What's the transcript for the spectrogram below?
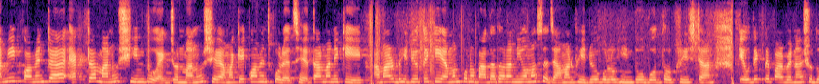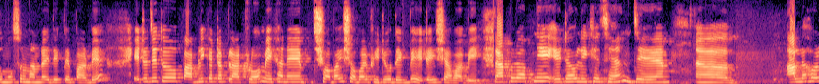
আমি কমেন্টটা, একটা মানুষ হিন্দু, একজন মানুষ, সে আমাকে কমেন্ট করেছে। তার মানে কি, আমার ভিডিওতে কি এমন কোনো বাধা ধরা নিয়ম আছে যে আমার ভিডিওগুলো হিন্দু, বৌদ্ধ, খ্রিস্টান কেউ দেখতে পারবে না, শুধু মুসলমানরাই দেখতে পারবে? এটা যেহেতু পাবলিক একটা প্ল্যাটফর্ম এখানে সবাই সবার ভিডিও দেখবে, এটাই স্বাভাবিক। তারপরে আপনি এটাও লিখেছেন যে আল্লাহর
